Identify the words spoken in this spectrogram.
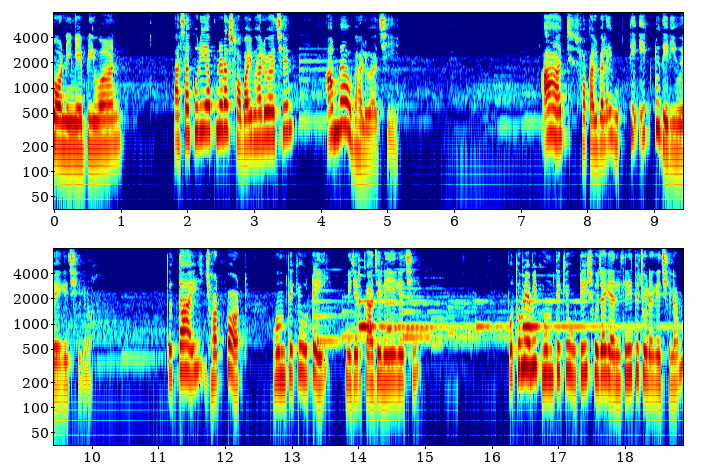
মর্নিং এভরিওয়ান আশা করি আপনারা সবাই ভালো আছেন, আমরাও ভালো আছি। আজ সকালবেলায় উঠতে একটু দেরি হয়ে গেছিল। তো তাই ঝটপট ঘুম থেকে উঠেই নিজের কাজে লেগে গেছি। প্রথমে আমি ঘুম থেকে উঠেই সোজা গ্যালকিনিতে চলে গেছিলাম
